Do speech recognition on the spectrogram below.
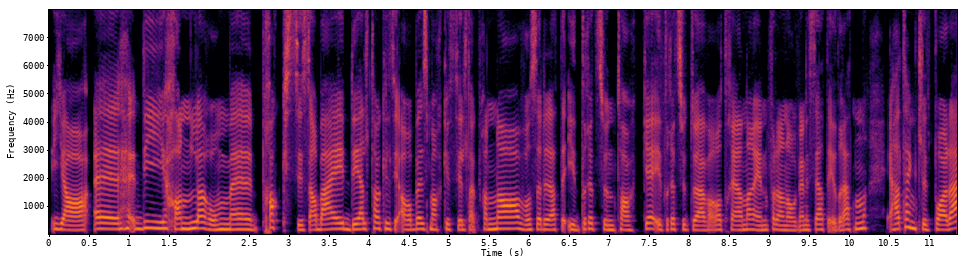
Ja, eh, de handler om eh, praksisarbeid, deltakelse i arbeidsmarkedstiltak fra Nav, og så er det dette idrettsunntaket, idrettsutøvere og trenere innenfor den organiserte idretten. Jeg har tenkt litt på det,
